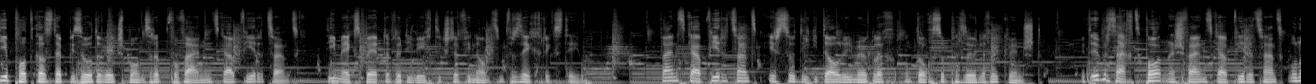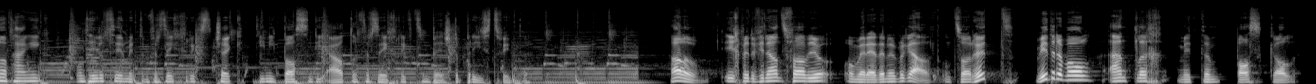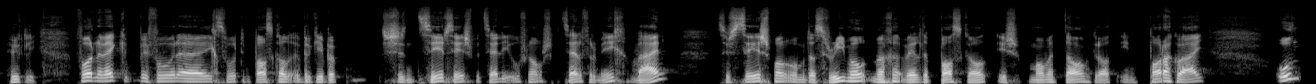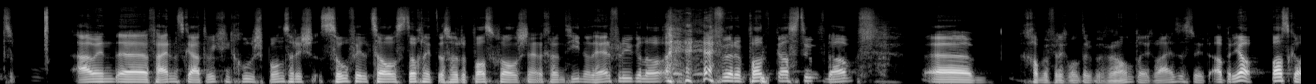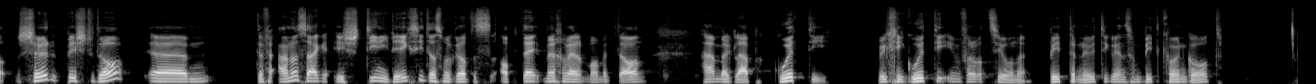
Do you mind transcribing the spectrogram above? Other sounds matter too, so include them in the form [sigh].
Die Podcast-Episode wird gesponsert von FinanceGap24, deinem Experten für die wichtigsten Finanz- und Versicherungsthemen. FinanceGap24 ist so digital wie möglich und doch so persönlich wie gewünscht. Mit über 60 Partnern ist FinanceGap24 unabhängig und hilft dir mit dem Versicherungscheck, deine passende Autoversicherung zum besten Preis zu finden. Hallo, ich bin der Finanzfabio und wir reden über Geld. Und zwar heute wieder einmal endlich mit dem Pascal Hügli. Vorneweg, bevor äh, ich das Wort dem Pascal übergebe, ist eine sehr, sehr spezielle Aufnahme, speziell für mich, weil es ist das erste Mal, wo wir das Remote machen, weil der Pascal ist momentan gerade in Paraguay und auch wenn äh, Geld wirklich ein cooler Sponsor ist, so viel zahlt es doch nicht, dass wir den Pascal schnell hin und her fliegen lassen [laughs] für eine Podcast-Aufnahme. Ähm, kann man vielleicht mal darüber verhandeln, ich weiß es nicht. Aber ja, Pascal, schön bist du da. Ähm, darf auch noch sagen, ist deine Idee gewesen, dass wir gerade ein Update machen, weil momentan haben wir, glaube ich, gute, wirklich gute Informationen bitter nötig, wenn es um Bitcoin geht.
